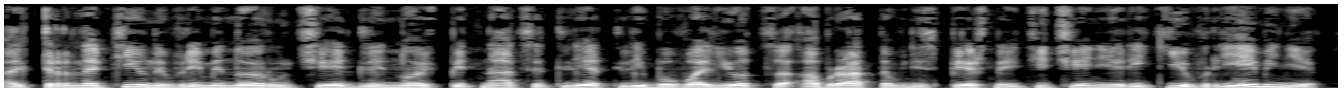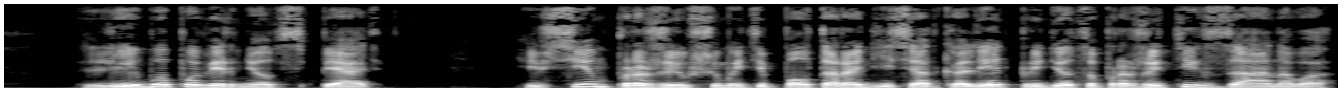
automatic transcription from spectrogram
Альтернативный временной ручей длиной в 15 лет либо вольется обратно в неспешное течение реки времени, либо повернет вспять. И всем прожившим эти полтора десятка лет придется прожить их заново,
